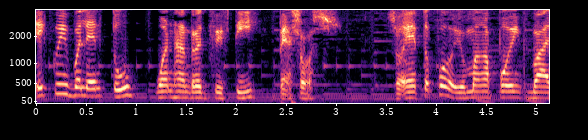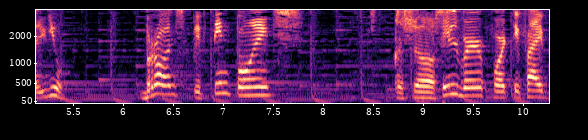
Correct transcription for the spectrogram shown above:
equivalent to 150 pesos. So, ito po, yung mga point value. Bronze, 15 points. So, silver, 45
